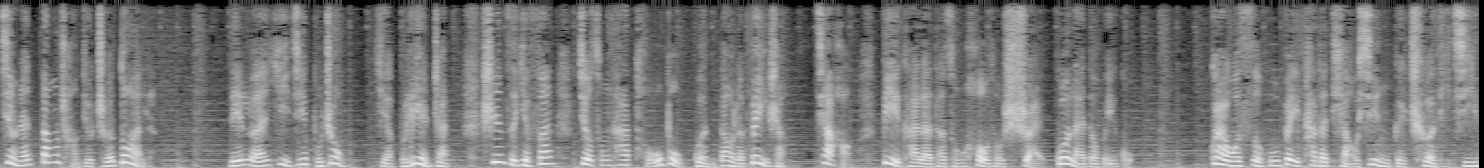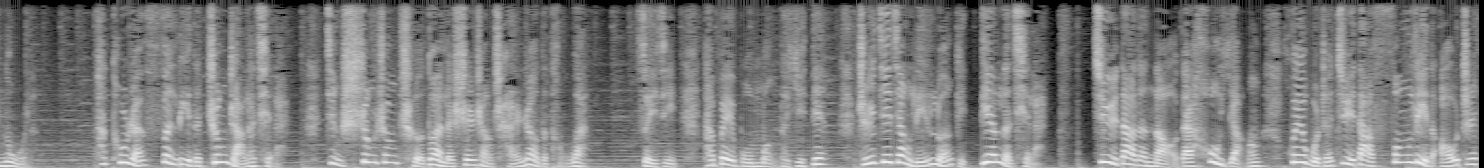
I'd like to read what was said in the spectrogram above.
竟然当场就折断了。林鸾一击不中，也不恋战，身子一翻，就从他头部滚到了背上，恰好避开了他从后头甩过来的尾骨。怪物似乎被他的挑衅给彻底激怒了，他突然奋力地挣扎了起来，竟生生扯断了身上缠绕的藤蔓。随即，他背部猛地一颠，直接将林鸾给颠了起来。巨大的脑袋后仰，挥舞着巨大锋利的螯肢，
